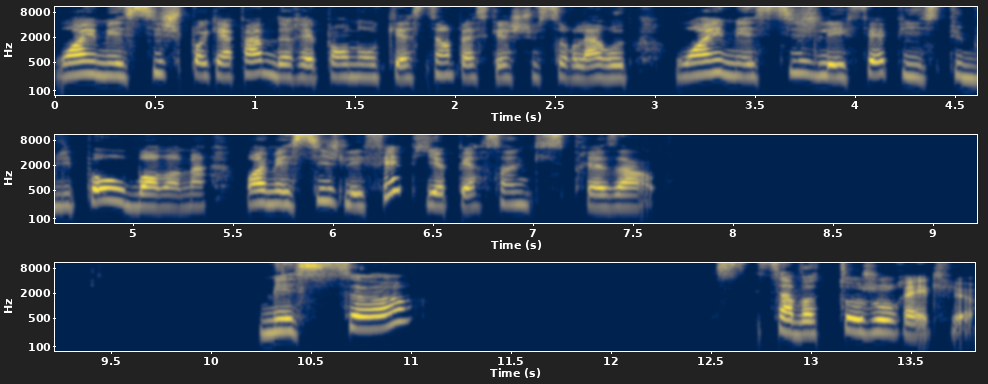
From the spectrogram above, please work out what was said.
Ouais, mais si je suis pas capable de répondre aux questions parce que je suis sur la route. Ouais, mais si je l'ai fait, puis il se publie pas au bon moment. Ouais, mais si je l'ai fait, puis il a personne qui se présente. Mais ça, ça va toujours être là,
